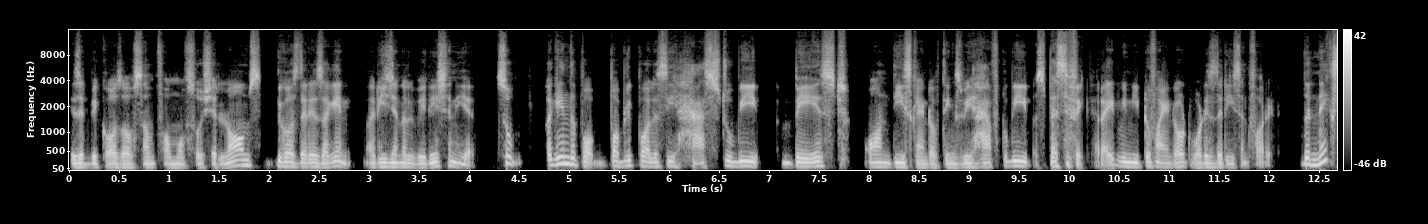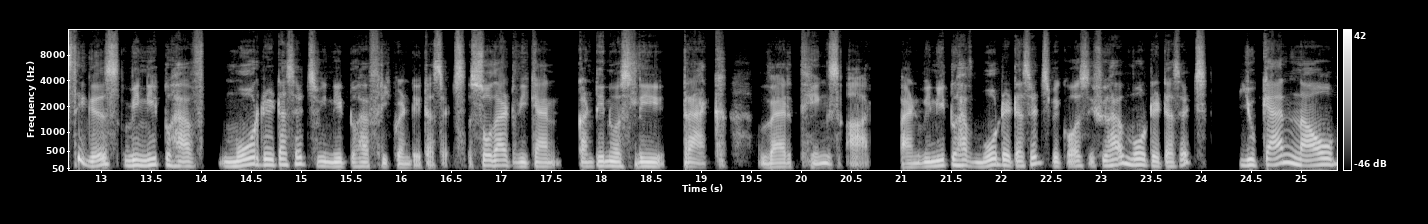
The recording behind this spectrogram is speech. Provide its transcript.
Is it because of some form of social norms? Because there is again a regional variation here. So again, the public policy has to be based on these kind of things. We have to be specific, right? We need to find out what is the reason for it. The next thing is we need to have more data sets. We need to have frequent data sets so that we can continuously track where things are. And we need to have more data sets because if you have more data sets, you can now,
